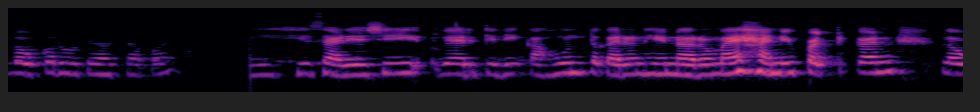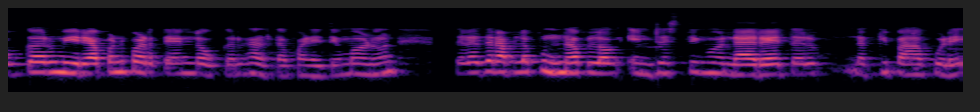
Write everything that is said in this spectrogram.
लवकर होते असं आपण. ही साडी अशी वेअर केली काहून तर कारण हे नरम आहे आणि पटकन लवकर मिऱ्या पण पडते आणि लवकर घालता पण येते म्हणून. चला तर आपला पुन्हा ब्लॉग इंटरेस्टिंग होणार आहे तर नक्की पहा पुढे.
